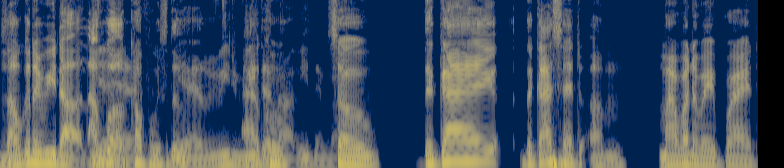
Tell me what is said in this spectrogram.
So Mhm. I'm gonna read out. I've got Yeah. a couple still. Yeah, read, read them cool. out, read them out. So the guy, the guy said, um, my runaway bride.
